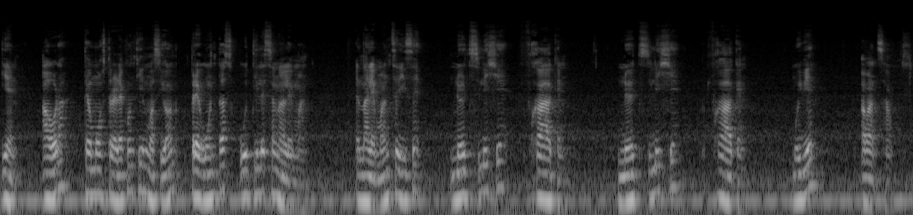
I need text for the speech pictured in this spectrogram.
Bien, ahora te mostraré a continuación preguntas útiles en alemán. En alemán se dice nützliche Fragen. Nützliche Fragen. Muy bien, avanzamos.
